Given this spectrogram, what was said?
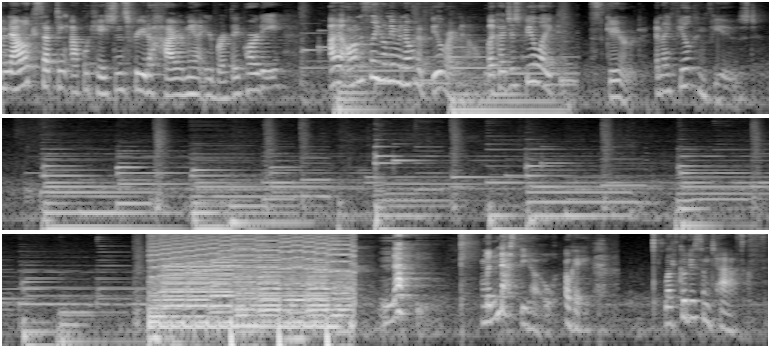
I'm now accepting applications for you to hire me at your birthday party. I honestly don't even know how to feel right now. Like, I just feel like Scared, and I feel confused. Nasty. I'm a nasty hoe. Okay, let's go do some tasks.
